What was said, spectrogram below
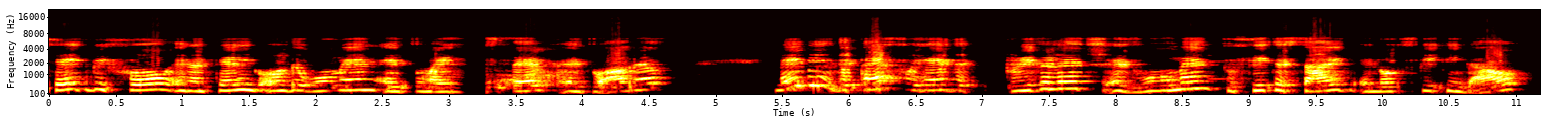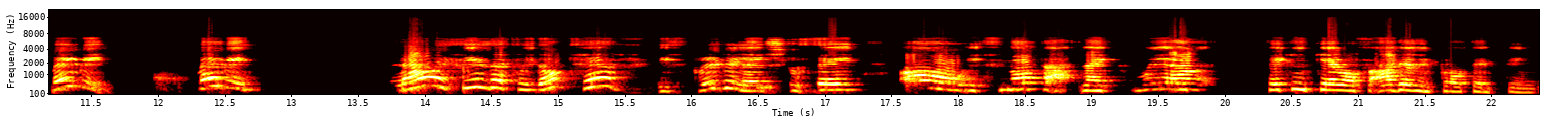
said before, and I'm telling all the women and to myself and to others, maybe in the past we had the privilege as women to sit aside and not speaking out. Maybe, maybe. Now I feel that we don't have this privilege to say, oh, it's not uh, like we are taking care of other important things.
